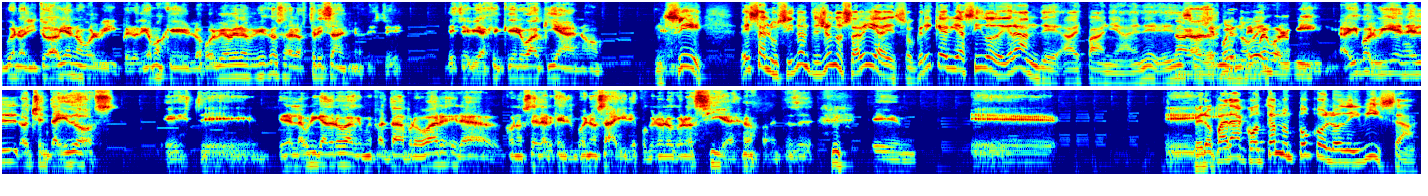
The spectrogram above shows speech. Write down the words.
bueno, y todavía no volví, pero digamos que los volví a ver a mis viejos a los tres años de este, de este viaje queroaquiano. Sí, es alucinante, yo no sabía eso, creí que había sido de grande a España en, en no, no, después, después volví, ahí volví en el 82 este, era la única droga que me faltaba probar, era conocer Buenos Aires, porque no lo conocía, ¿no? Entonces, eh, eh, eh, Pero pará, contame un poco lo de Ibiza,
